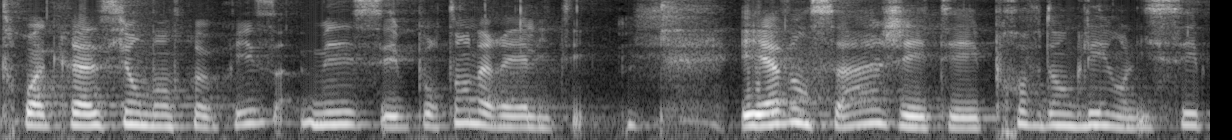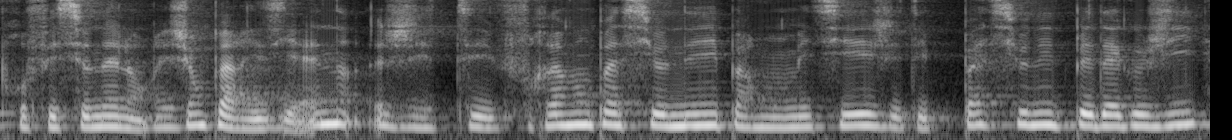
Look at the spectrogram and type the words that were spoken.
trois créations d'entreprise, mais c'est pourtant la réalité. Et avant ça, j'ai été prof d'anglais en lycée professionnel en région parisienne. J'étais vraiment passionnée par mon métier, j'étais passionnée de pédagogie.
